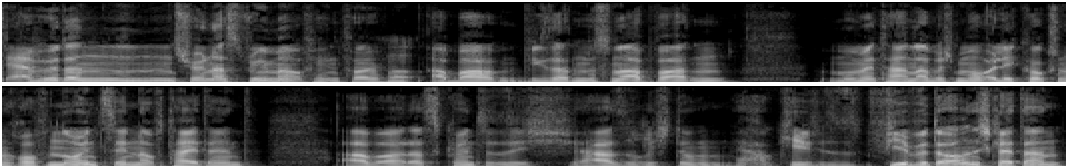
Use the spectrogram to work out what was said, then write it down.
Der wird dann ein schöner Streamer auf jeden Fall. Ja. Aber wie gesagt, müssen wir abwarten. Momentan habe ich mal Ollie Cox noch auf 19 auf Tight End. Aber das könnte sich, ja, so Richtung, ja, okay, viel wird er auch nicht klettern,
